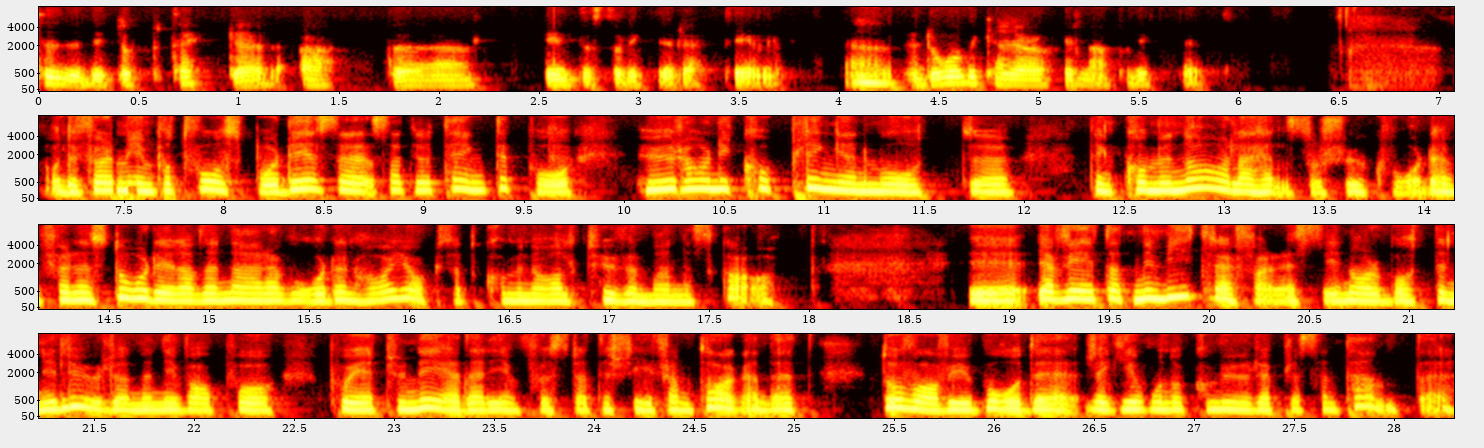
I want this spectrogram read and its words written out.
tidigt upptäcker att eh, det inte står riktigt rätt till. Mm. Det är då vi kan göra skillnad på riktigt. Och det för mig in på två spår. Dels så att jag tänkte på hur har ni kopplingen mot eh, den kommunala hälso och sjukvården? För en stor del av den nära vården har ju också ett kommunalt huvudmannaskap. Eh, jag vet att när vi träffades i Norrbotten, i Luleå, när ni var på, på er turné där inför strategiframtagandet, då var vi ju både region och kommunrepresentanter.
